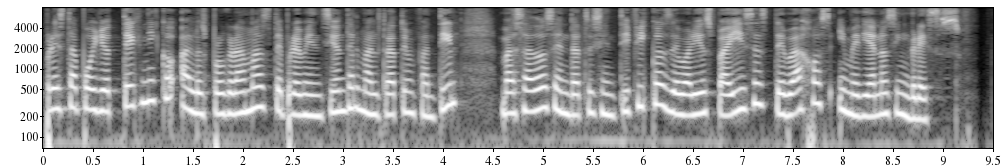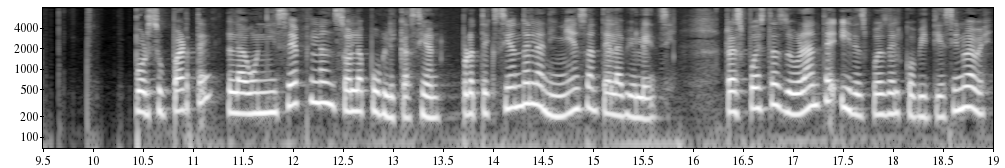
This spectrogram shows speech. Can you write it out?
presta apoyo técnico a los programas de prevención del maltrato infantil basados en datos científicos de varios países de bajos y medianos ingresos. Por su parte, la UNICEF lanzó la publicación Protección de la niñez ante la violencia, respuestas durante y después del COVID-19,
